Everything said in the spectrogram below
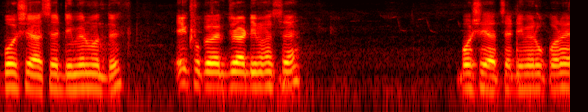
বসে আছে ডিমের মধ্যে। এই খোপেও এক জোড়া ডিম আছে। বসে আছে ডিমের উপরে।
